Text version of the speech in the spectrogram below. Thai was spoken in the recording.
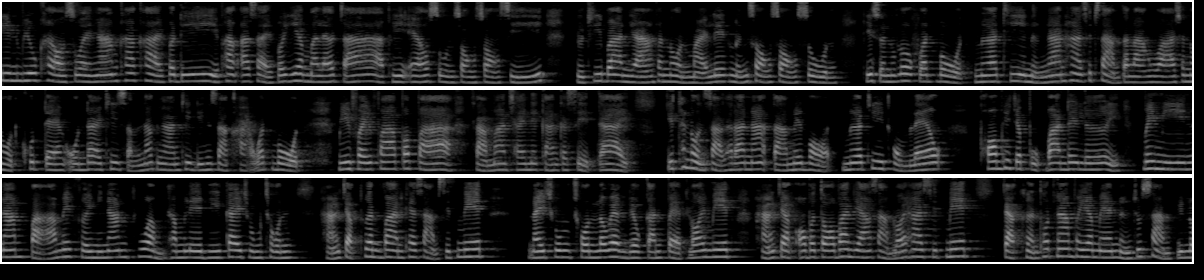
ดินวิวเขาสวยงามค่าขายก็ดี พักอาศัยก็เยี่ยมมาแล้วจ้า PL 022สีอยู่ที่บ้านยางถนนหมายเลข 1220 พิษณุโลกวัดโบสถ์เนื้อที่1งาน 53 ตารางวาโฉนดคุดแดงโอนได้ที่สำนักงานที่ดินสาขาวัดโบสถ์มีไฟฟ้าประปา สามารถใช้ในการเกษตรได้ยึดถนนสาธารณะตามในบอร์ด เนื้อที่ถมแล้ว พร้อมที่จะปลูกบ้านได้เลย ไม่มีน้ำป่าไม่เคยมีน้ำท่วมทำเลดีใกล้ชุมชน ห่างจากเพื่อนบ้านแค่ 30 เมตร ในชุมชนละแวกเดียวกัน 800 เมตร ห่างจากอบตบ้านยาง 350 เมตร จากเขื่อนทดน้ำพญาแมน 1.3 กิโล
